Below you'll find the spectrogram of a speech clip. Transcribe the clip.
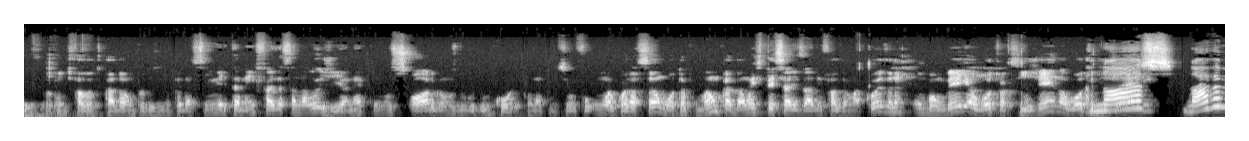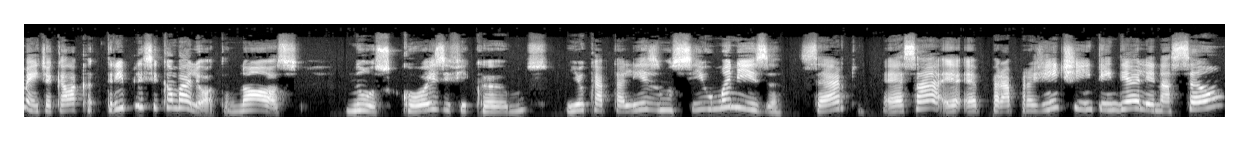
É o que a gente falou, cada um produzindo um pedacinho, ele também faz essa analogia, né, com os órgãos do, do corpo, né? Como se um é coração, o outro é pulmão, cada um é especializado em fazer uma coisa, né? Um bombeia, o outro oxigena, o outro digere. Nós, novamente, aquela tríplice cambalhota, nós nos coisificamos e o capitalismo se humaniza, certo? Essa é, é para a gente entender a alienação,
